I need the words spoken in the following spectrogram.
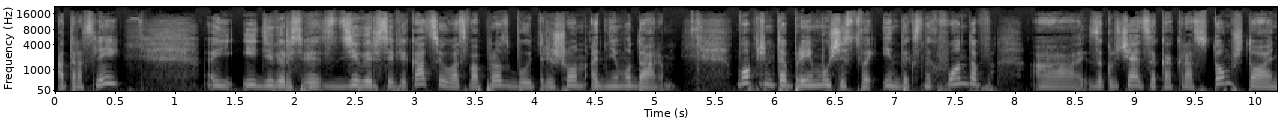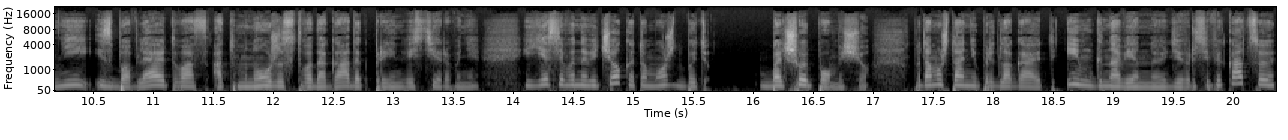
отраслей, и, и диверси, с диверсификацией у вас вопрос будет решен одним ударом. В общем-то, преимущество индексных фондов а, заключается как раз в том, что они избавляют вас от множества догадок при инвестировании. И если вы новичок, это может быть большой помощью, потому что они предлагают и мгновенную диверсификацию,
